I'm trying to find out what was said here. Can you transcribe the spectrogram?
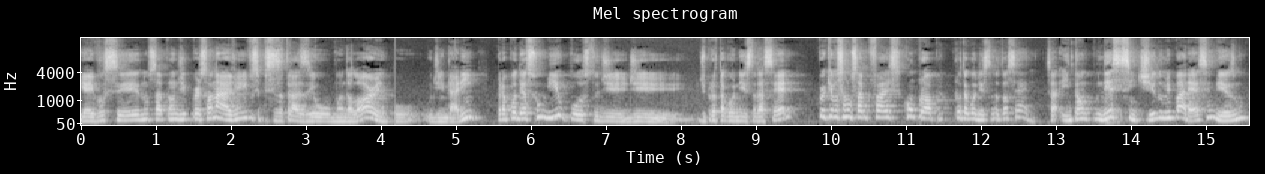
E aí você não sabe pra onde ir com o personagem e você precisa trazer o Mandalorian, o, o Djarin, pra poder assumir o posto de, de, de protagonista da série porque você não sabe o que faz com o próprio protagonista da tua série. Então, nesse sentido, me parece mesmo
